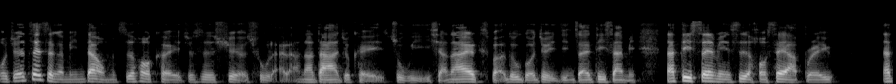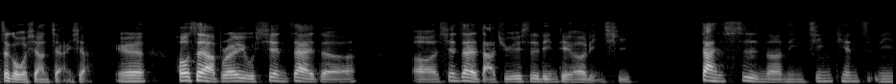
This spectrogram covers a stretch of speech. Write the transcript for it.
我觉得这整个名单我们之后可以就是 share 出来了，那大家就可以注意一下。那 Alex 巴杜国就已经在第三名，那第四名是 Jose Abreu。那这个我想讲一下，因为 Jose Abreu 现在的呃现在的打局率是零点二零七，但是呢，你今天你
